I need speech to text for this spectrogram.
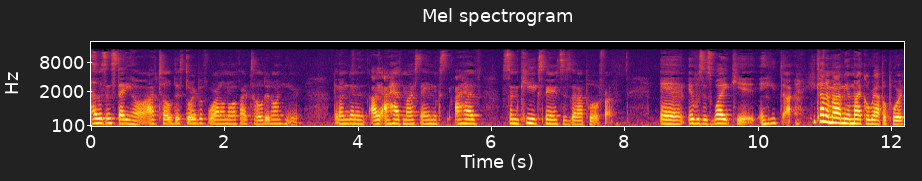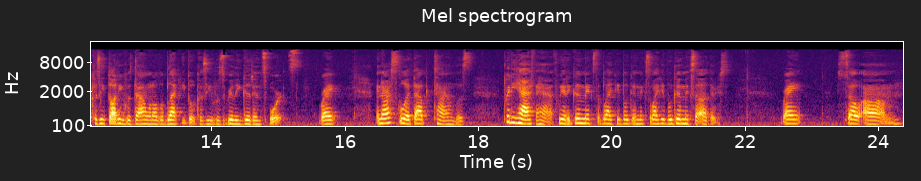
I was in study hall. I've told this story before. I don't know if I told it on here, but I'm gonna. I, I have my same. Ex- I have some key experiences that I pulled from, and it was this white kid, and he thought he kind of reminded me of Michael Rapaport because he thought he was down with all the black people because he was really good in sports, right? And our school at that time was pretty half and half. We had a good mix of black people, good mix of white people, good mix of others, right? So um,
